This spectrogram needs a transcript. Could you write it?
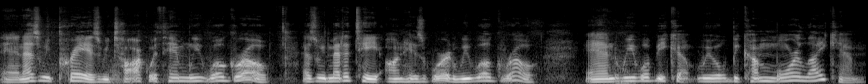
And as we pray as we talk with him we will grow. As we meditate on his word we will grow. And we will become we will become more like him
